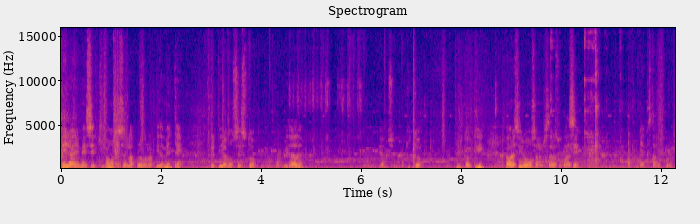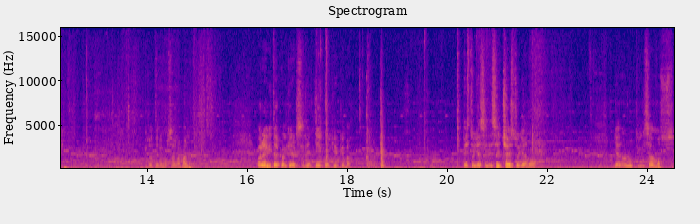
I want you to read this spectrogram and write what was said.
en la MSX. Vamos a hacer la prueba rápidamente. Retiramos esto con cuidado. Limpiamos un poquito el cautín. Ahora sí lo vamos a regresar a su base. Ya que estamos por aquí. Lo tenemos a la mano. Para evitar cualquier accidente, cualquier quemado. Esto ya se desecha, esto ya no ya no lo utilizamos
